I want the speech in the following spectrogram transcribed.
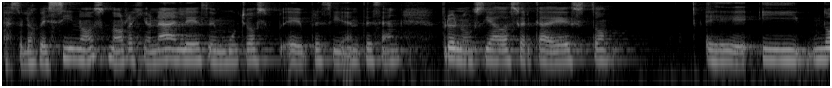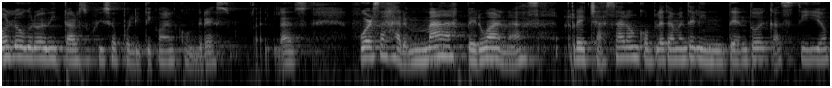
pues, los vecinos ¿no? regionales, de muchos eh, presidentes se han pronunciado acerca de esto eh, y no logró evitar su juicio político en el Congreso. las Fuerzas Armadas peruanas rechazaron completamente el intento de Castillo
